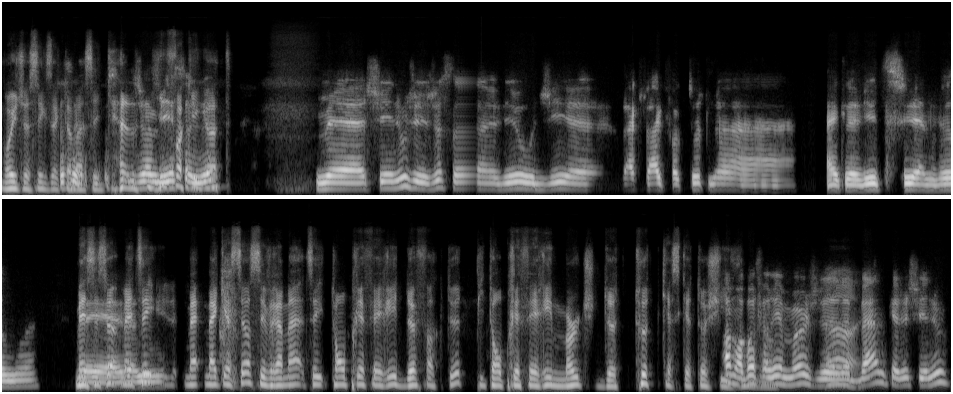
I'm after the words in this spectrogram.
oui, je sais exactement c'est lequel. j'aime Il est bien fucking celui-là. hot. Mais euh, chez nous, j'ai juste un vieux OG euh, Black Flag, fuck tout, là, euh, avec le vieux tissu Anvil. Là. Mais c'est ça. Mais tu ma, ma question, c'est vraiment tu sais, ton préféré de Fuck Tout, puis ton préféré merch de tout, qu'est-ce que tu as chez Ah, vous. mon préféré merch de Ah. band que j'ai chez nous?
